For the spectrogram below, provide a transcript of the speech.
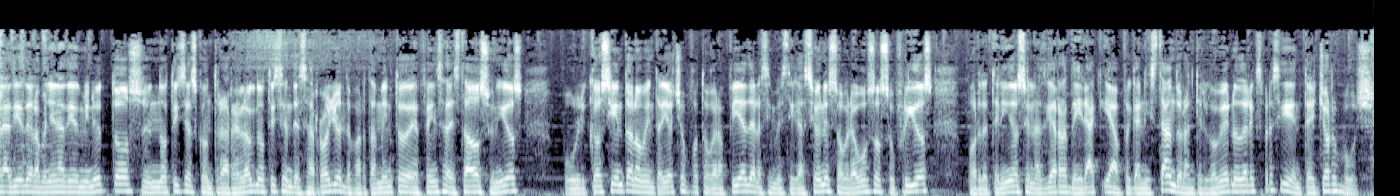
las 10 de la mañana, 10 minutos, noticias contra reloj, noticia en desarrollo. El Departamento de Defensa de Estados Unidos publicó 198 fotografías de las investigaciones sobre abusos sufridos por detenidos en las guerras de Irak y Afganistán durante el gobierno del expresidente George Bush.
